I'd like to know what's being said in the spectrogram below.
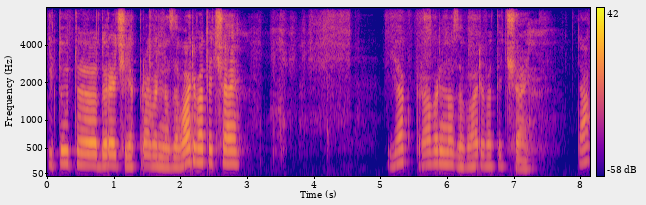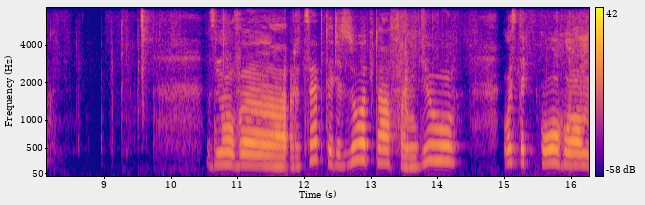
І тут, е, до речі, як правильно заварювати чай. Як правильно заварювати чай. Так. Знову е, рецепти різота, фондю. Ось такого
